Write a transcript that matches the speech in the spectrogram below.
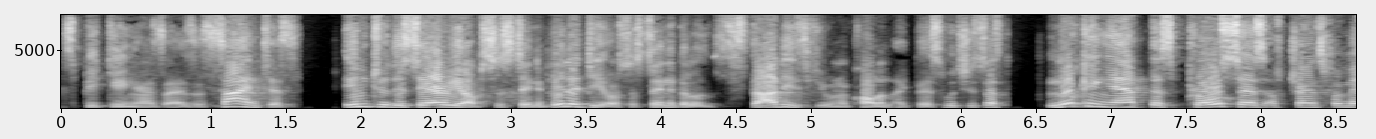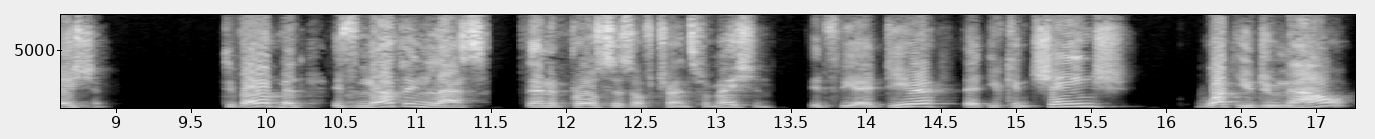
speaking as, as a scientist, into this area of sustainability or sustainable studies, if you want to call it like this, which is just looking at this process of transformation. Development is nothing less than a process of transformation. It's the idea that you can change what you do now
